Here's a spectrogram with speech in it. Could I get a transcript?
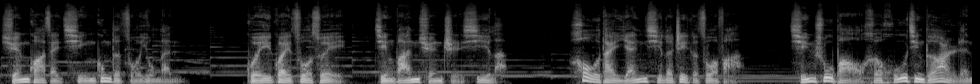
悬挂在寝宫的左右门。鬼怪作祟，竟完全止息了。后代沿袭了这个做法。秦叔宝和胡敬德二人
